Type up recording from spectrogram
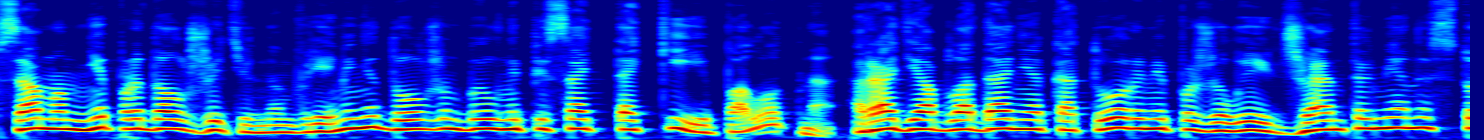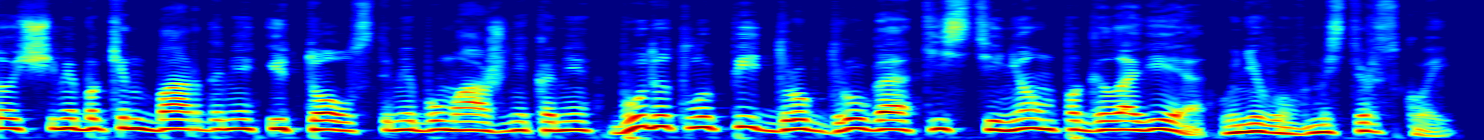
в самом непродолжительном времени должен был написать такие полотна, ради обладания которыми пожилые джентльмены с тощими бакенбардами и толстыми бумажниками будут лупить друг друга кистенем по голове у него в мастерской.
